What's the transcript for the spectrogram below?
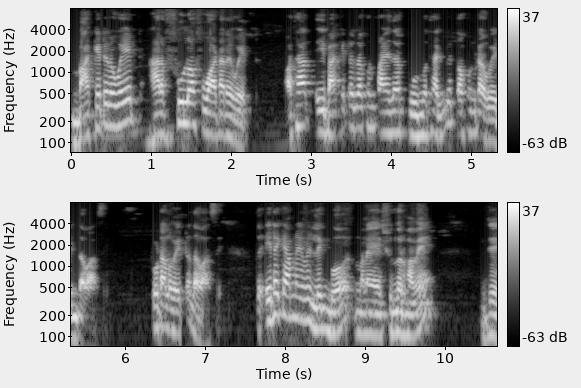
বাকেটের ওয়েট আর ফুল অফ ওয়াটারের ওয়েট অর্থাৎ এই বাকেটটা যখন পানি দ্বারা পূর্ণ থাকবে, তখনকার ওয়েট দেওয়া আছে টোটাল ওয়েটটা দেওয়া আছে। তো এটাকে আমরা এবার লিখব মানে সুন্দরভাবে যে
